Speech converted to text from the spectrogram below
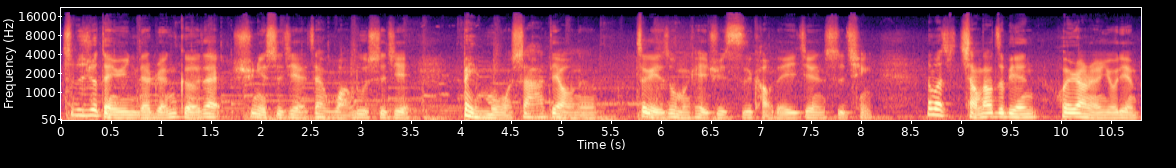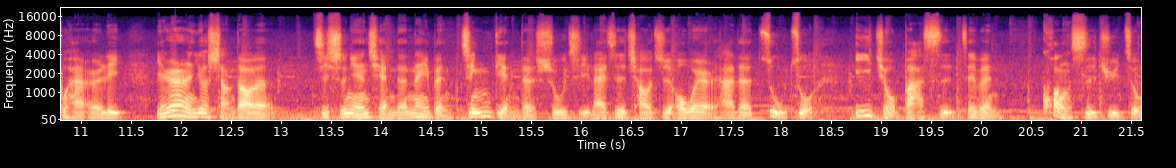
是不是就等于你的人格在虚拟世界、在网络世界？被抹杀掉呢？这个也是我们可以去思考的一件事情。那么想到这边，会让人有点不寒而栗，也让人又想到了几十年前的那一本经典的书籍，来自乔治·欧威尔他的著作《一九八四》这本旷世巨作。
